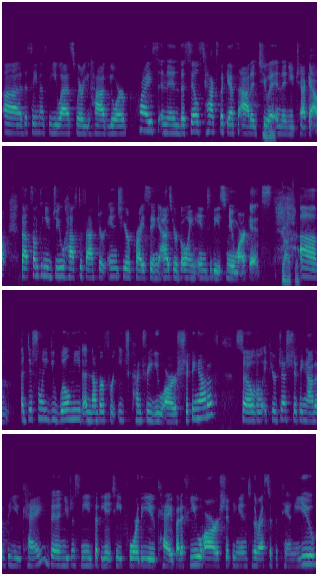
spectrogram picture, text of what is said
uh, the same as the US where you have your price and then the sales tax that gets added to mm-hmm. it and then you check out. That's something you do have to factor into your pricing as you're going into these new markets. Gotcha. Um, additionally, you will need a number for each country you are shipping out of. So if you're just shipping out of the UK, then you just need the VAT for the UK. But if you are shipping into the rest of the pan EU,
